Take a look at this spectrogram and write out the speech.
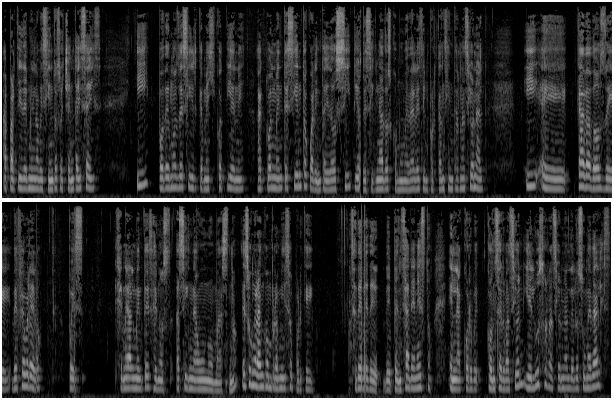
a partir de 1986 y podemos decir que México tiene actualmente 142 sitios designados como humedales de importancia internacional y eh, cada 2 de, de febrero, pues generalmente se nos asigna uno más, ¿no? Es un gran compromiso porque se debe de, de pensar en esto, en la conservación y el uso racional de los humedales.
